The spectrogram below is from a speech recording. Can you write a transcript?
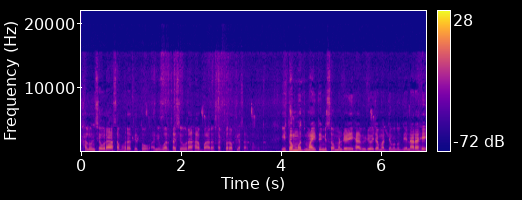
खालून शेवरा असा भरत येतो आणि वरचा शेवरा हा बार असा करपल्यासारखा होतो. इतंमूत माहिती मी स- मंडळी ह्या व्हिडिओच्या माध्यमातून देणार आहे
